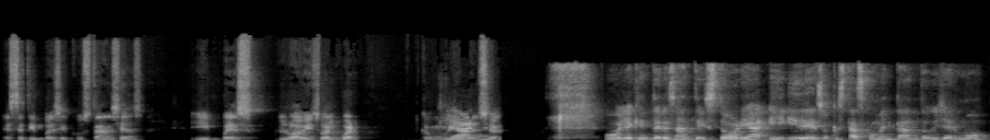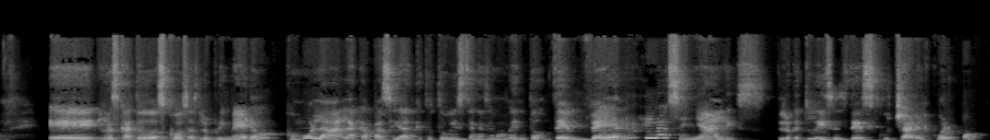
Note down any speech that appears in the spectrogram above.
este tipo de circunstancias y pues lo avisó el cuerpo, como bien mencioné. Oye, qué interesante historia. Y, de eso que estás comentando, Guillermo, eh, rescato dos cosas. Lo primero, como la, capacidad que tú tuviste en ese momento de ver las señales, lo que tú dices, de escuchar el cuerpo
